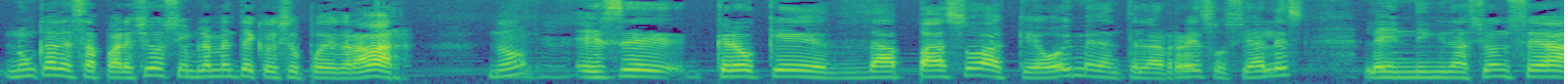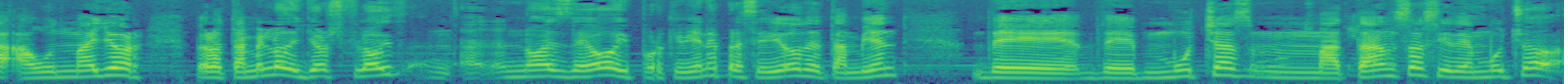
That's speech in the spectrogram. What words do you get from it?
nunca desapareció, simplemente que hoy se puede grabar. ¿no? Ese creo que da paso a que hoy mediante las redes sociales la indignación sea aún mayor. Pero también lo de George Floyd no es de hoy, porque viene precedido de también de, de muchas matanzas y de mucho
